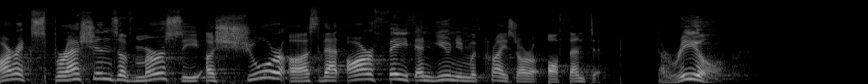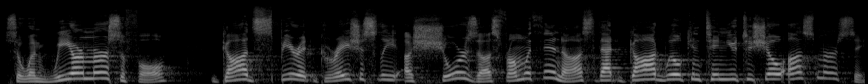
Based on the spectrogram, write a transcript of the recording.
our expressions of mercy assure us that our faith and union with Christ are authentic, they're real. So when we are merciful, God's Spirit graciously assures us from within us that God will continue to show us mercy,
